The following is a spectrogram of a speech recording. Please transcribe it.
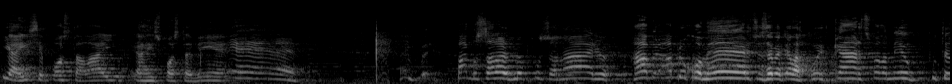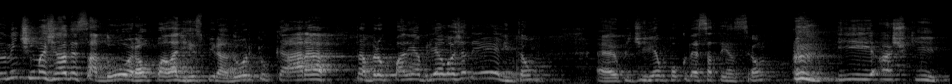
E aí você posta lá e a resposta vem é. é paga o salário do meu funcionário, abre, abre o comércio, sabe aquela coisa? Cara, você fala, meu, puta, eu nem tinha imaginado essa dor ao falar de respirador, que o cara tá preocupado em abrir a loja dele. Então, é, eu pediria um pouco dessa atenção e acho que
